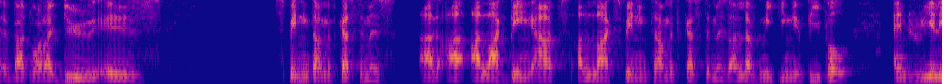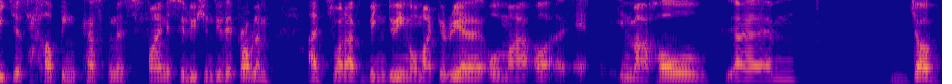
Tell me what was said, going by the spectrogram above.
about what i do is spending time with customers I, I, like being out. I like spending time with customers. I love meeting new people and really just helping customers find a solution to their problem. That's what I've been doing all my career, all my in my whole um, job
